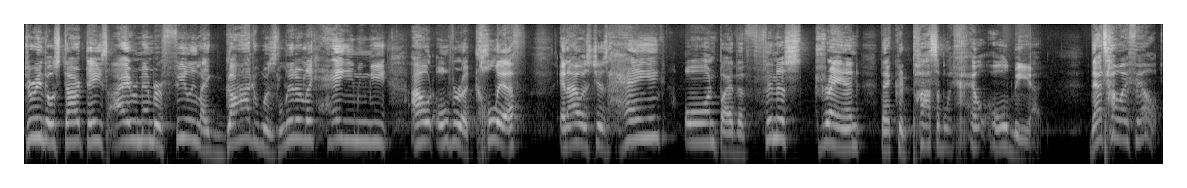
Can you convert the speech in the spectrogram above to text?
During those dark days, I remember feeling like God was literally hanging me out over a cliff and I was just hanging on by the thinnest strand that could possibly hold me yet. That's how I felt.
